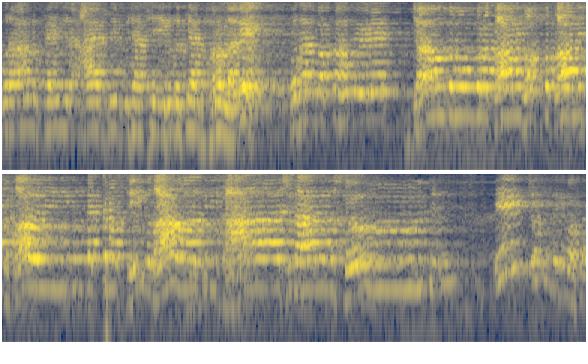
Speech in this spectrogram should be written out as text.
কোরআন কারিমের আয়াত দিয়ে বুঝাচ্ছে এগুলো কি আর ভালো লাগে? প্রধান বক্তা হতে গেলে জয়ন্ত মঙ্গল কালী ভক্ত কালী কপালিনী দুর্গাচ্ছম শ্রী গোদাবতী সাহসদান এই চতুর্বেদী বক্তা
